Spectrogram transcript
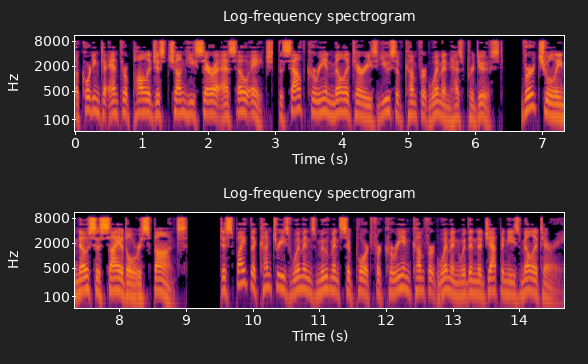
According to anthropologist Chung Hee Sara Soh, the South Korean military's use of comfort women has produced virtually no societal response, despite the country's women's movement support for Korean comfort women within the Japanese military.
